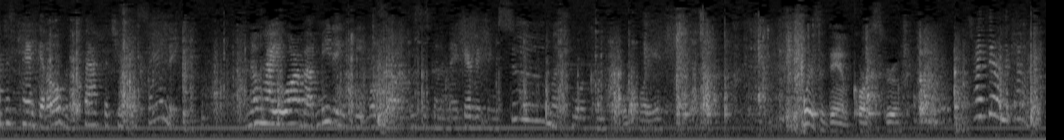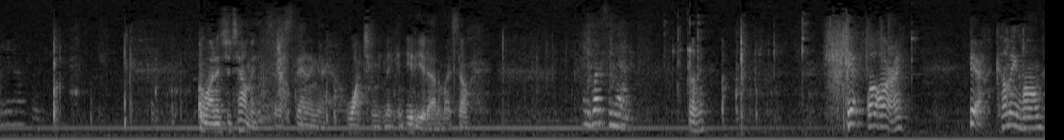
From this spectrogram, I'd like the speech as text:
I just can't get over the fact that she's with Sandy. I know how you are about meeting people, so this is going to make everything so much more comfortable for you. Where's the damn corkscrew? It's right there on the counter. Put it out for you. Oh, why didn't you tell me instead of standing there watching me make an idiot out of myself? Hey, what's the matter? Nothing. Yeah, well, all right. Yeah, coming home,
